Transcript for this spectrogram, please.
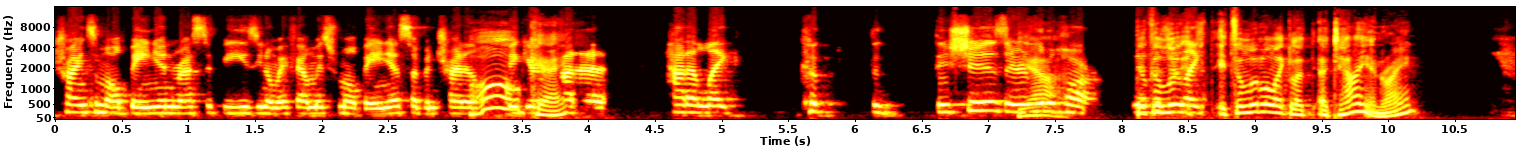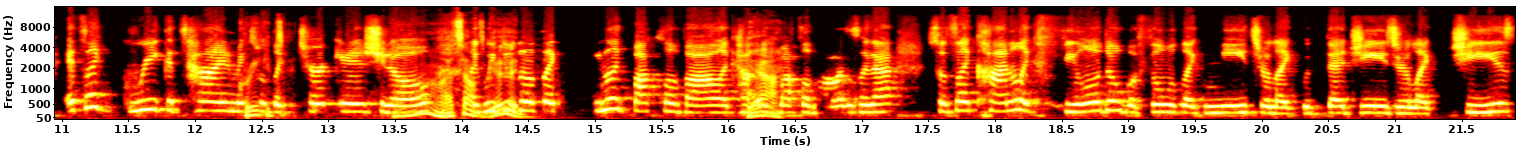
trying some Albanian recipes. You know, my family's from Albania, so I've been trying to Oh, figure okay. out how to, how to like cook the dishes. They're Yeah. a little hard. You know, It's a 'cause little, like it's a little like Italian, right? it's like Greek Italian mixed Greek with like Turkish, you know. Oh, that sounds like we do good. those like you know like baklava, like how Yeah. like baklava and stuff like that. So it's like kind of like phyllo dough, but filled with like meats or like with veggies or like cheese.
